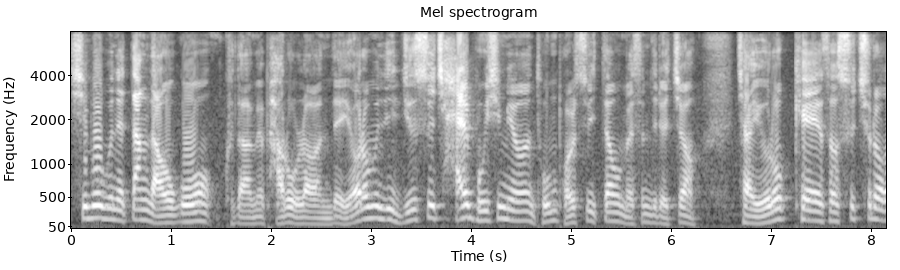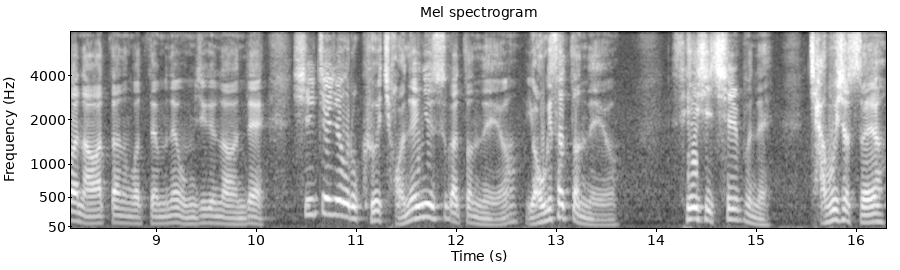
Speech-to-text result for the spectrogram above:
15분에 딱 나오고 그 다음에 바로 올라왔는데 여러분들이 뉴스 잘 보시면 돈 벌 수 있다고 말씀드렸죠? 자 요렇게 해서 수출어가 나왔다는 것 때문에 움직임 나왔는데 실제적으로 그 전에 뉴스가 떴네요. 여기서 떴네요. 3시 7분에. 잡으셨어요?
